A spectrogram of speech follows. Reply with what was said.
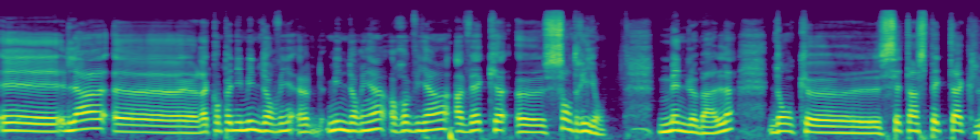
Et là, euh, la compagnie Mine de, Rien, euh, Mine de Rien revient avec Cendrillon mène le bal. Donc c'est un spectacle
